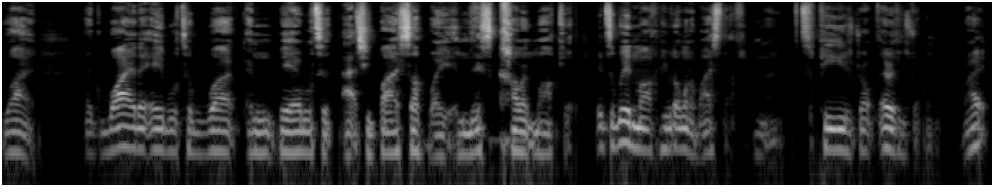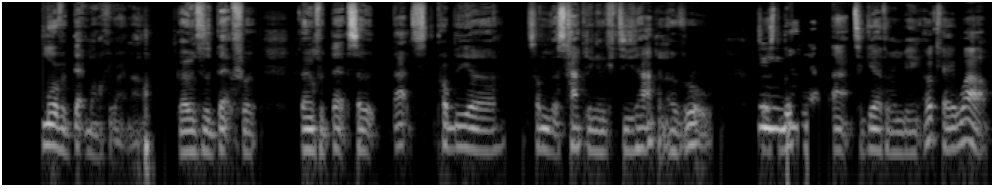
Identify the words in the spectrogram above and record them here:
Why? Like, why are they able to work and be able to actually buy Subway in this current market? It's a weird market. People don't want to buy stuff. You know, it's peas dropped, everything's dropping, right? More of a debt market right now. Going to the debt for going for debt. So that's probably uh something that's happening and continue to happen overall. Just Mhm. looking at that together and being, okay, wow,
